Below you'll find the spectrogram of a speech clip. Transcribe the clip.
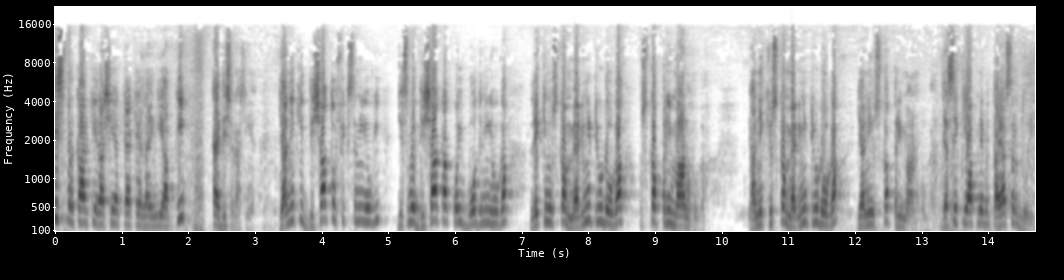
इस प्रकार की राशियाँ क्या कहलाएँगी? आपकी एदिश राशियाँ। यानी कि दिशा तो फिक्स नहीं होगी, जिसमें दिशा का कोई बोध नहीं होगा, लेकिन उसका मैग्नीट्यूड होगा, उसका परिमाण होगा। यानी कि उसका मैग्नीट्यूड होगा, यानी उसका परिमाण होगा। जैसे कि आपने बताया सर, दूरी।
